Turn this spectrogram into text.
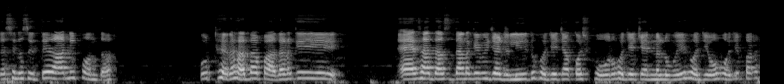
ਕਿਸੇ ਨੂੰ ਸਿੱਧੇ ਰਾਹ ਨਹੀਂ ਪਾਉਂਦਾ। ਉੱਠੇ ਰਾਹ ਦਾ ਪਾ ਦੇਣਗੇ, ਐਸਾ ਦੱਸ ਦੇਣਗੇ ਵੀ ਜਾਂ ਡਿਲੀਟ ਹੋ ਜੇ ਜਾਂ ਕੁਝ ਹੋਰ ਹੋ ਜੇ ਚੈਨਲ ਉਹ ਹੋ ਜੇ, ਉਹ ਹੋ ਜੇ, ਪਰ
